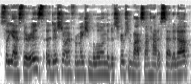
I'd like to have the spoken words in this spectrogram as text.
So yes, there is additional information below in the description box on how to set it up.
